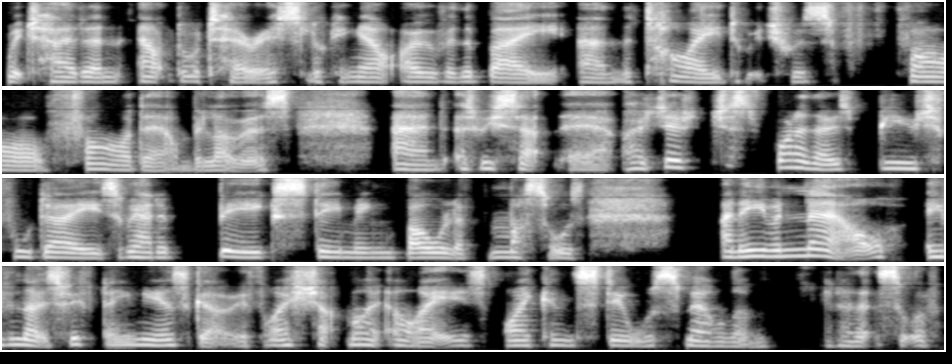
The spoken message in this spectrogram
which had an outdoor terrace looking out over the bay and the tide, which was far, far down below us. And as we sat there, it was just, just one of those beautiful days. We had a big steaming bowl of mussels. And even now, even though it's 15 years ago, if I shut my eyes, I can still smell them you know, that sort of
